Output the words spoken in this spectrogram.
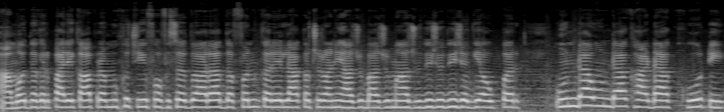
આમોદ નગરપાલિકા પ્રમુખ ચીફ ઓફિસર દ્વારા દફન કરેલા કચરાની આજુબાજુમાં જુદી જુદી જગ્યા ઉપર ઊંડા ઊંડા ખાડા ખોટી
